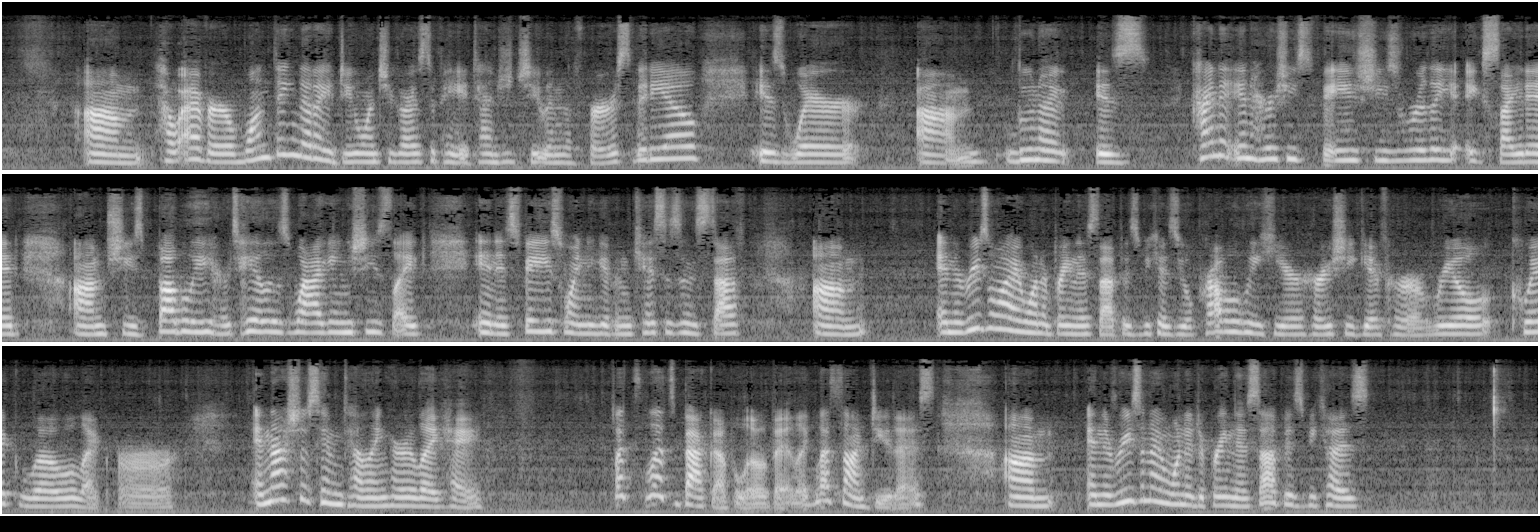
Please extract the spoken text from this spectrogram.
Um, however, one thing that I do want you guys to pay attention to in the first video is where um, Luna is kind of in Hershey's face. She's really excited. Um, she's bubbly. Her tail is wagging. She's like in his face wanting to give him kisses and stuff. Um, and the reason why I want to bring this up is because you'll probably hear Hershey give her a real quick low like er. And that's just him telling her like, hey, let's let's back up a little bit. Like let's not do this. Um, and the reason I wanted to bring this up is because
